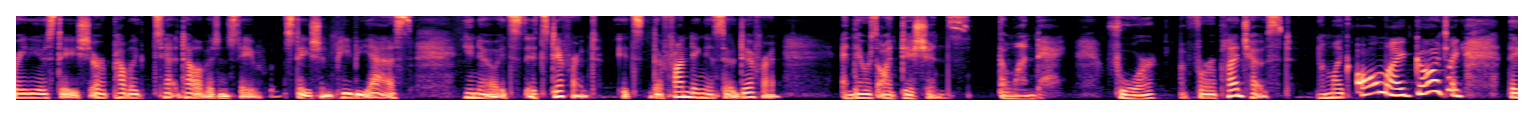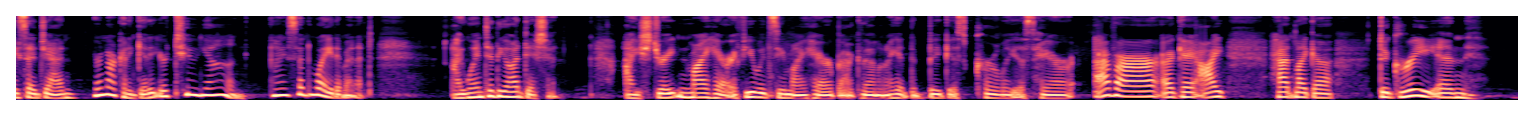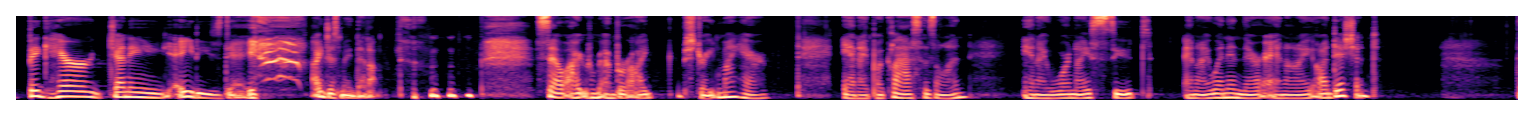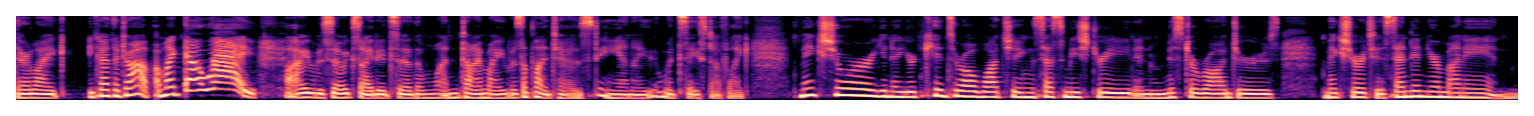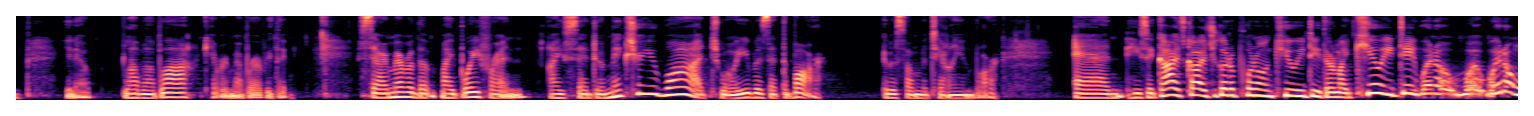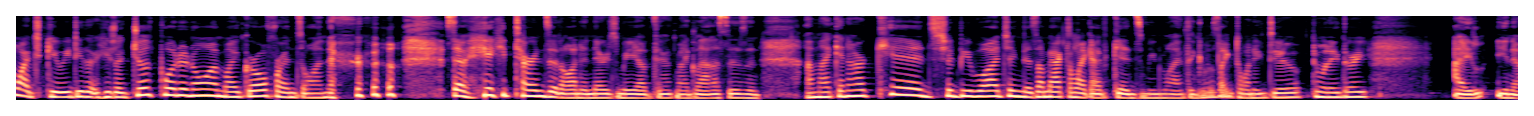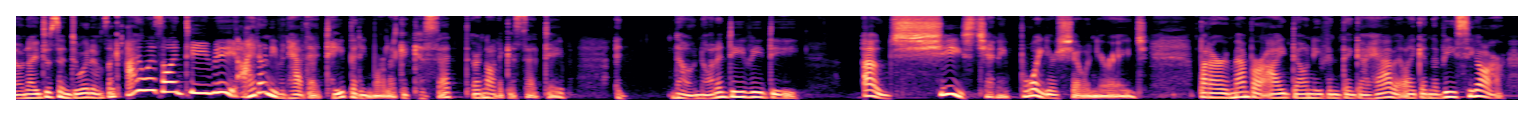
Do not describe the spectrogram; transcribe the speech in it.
radio station or public te- television sta- station, PBS, you know, it's it's different. It's their funding is so different. And there was auditions the one day for for a pledge host. I'm like, oh my gosh! They said, Jen, you're not going to get it. You're too young. And I said, wait a minute. I went to the audition. I straightened my hair. If you would see my hair back then, I had the biggest, curliest hair ever. Okay. I had like a degree in big hair Jenny 80s day. I just made that up. so I remember I straightened my hair and I put glasses on and I wore a nice suit and I went in there and I auditioned. They're like, you got the job. I'm like, no way. I was so excited. So the one time I was a pledge host and I would say stuff like, make sure, you know, your kids are all watching Sesame Street and Mr. Rogers. Make sure to send in your money and, you know, blah, blah, blah. Can't remember everything. So I remember that my boyfriend, I said to him, make sure you watch while he was at the bar. It was some Italian bar. And he said, "Guys, guys, you got to put on QED." They're like, "QED? We don't, we don't watch QED." He's like, "Just put it on. My girlfriend's on there." so he turns it on, and there's me up there with my glasses, and I'm like, "And our kids should be watching this." I'm acting like I have kids. Meanwhile, I think it was like 22, 23. I, you know, and I just enjoyed it. I was like, I was on TV. I don't even have that tape anymore, like a cassette or not a cassette tape. A, no, not a DVD Oh, jeez, Jenny, boy, you're showing your age. But I remember I don't even think I have it, like in the VCR,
